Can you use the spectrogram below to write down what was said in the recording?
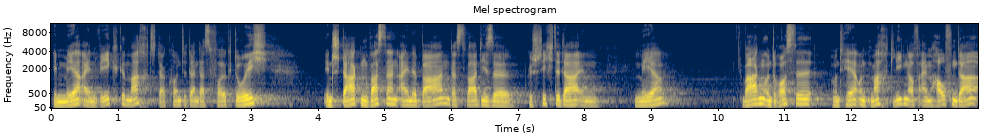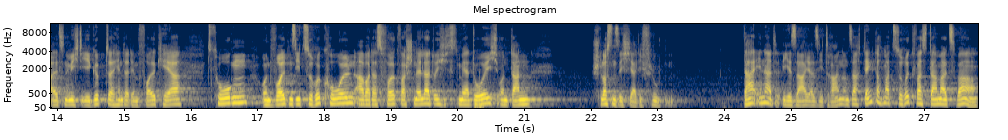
Im Meer einen Weg gemacht, da konnte dann das Volk durch. In starken Wassern eine Bahn, das war diese Geschichte da im Meer. Wagen und Rosse und Heer und Macht liegen auf einem Haufen da, als nämlich die Ägypter hinter dem Volk herzogen und wollten sie zurückholen, aber das Volk war schneller durchs Meer durch und dann schlossen sich ja die Fluten. Da erinnert Jesaja sie dran und sagt: Denkt doch mal zurück, was damals war,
